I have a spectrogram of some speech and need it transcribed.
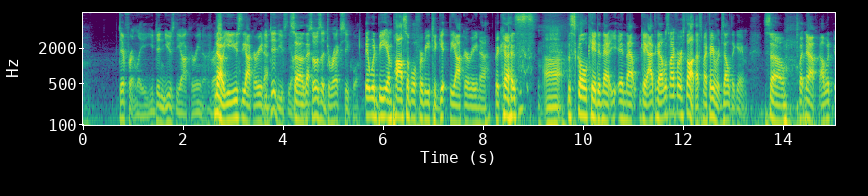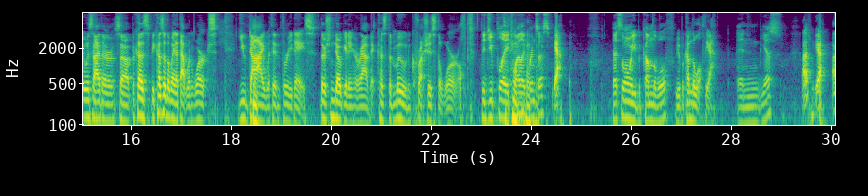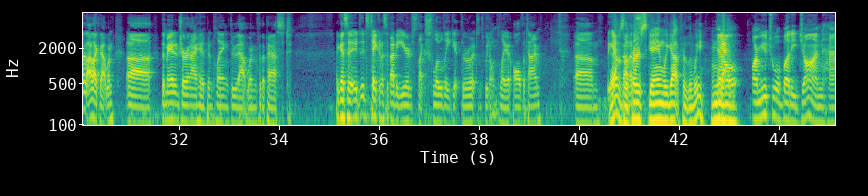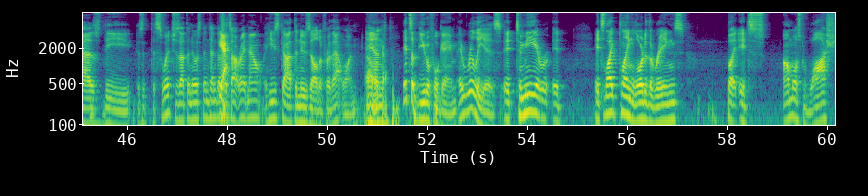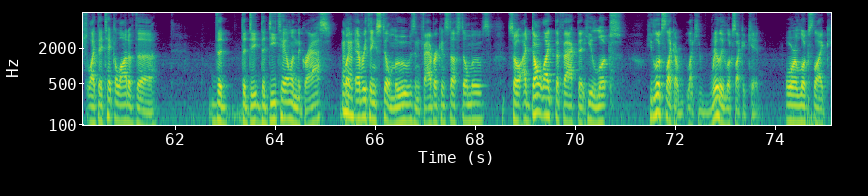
differently. You didn't use the ocarina, right? No, you used the ocarina. You did use the ocarina. So that- so it was a direct sequel. It would be impossible for me to get the ocarina because Uh, the Skull Kid in that in that game. I think that was my first thought. That's my favorite Zelda game. So, but no, I would. It was either so because because of the way that that one works, you die within three days. There's no getting around it because the moon crushes the world. Did you play Twilight Princess? Yeah, That's the one where you become the wolf. you become the wolf. Yeah. And yes, Uh, yeah, I, I like that one. Uh, the manager and I have been playing through that one for the past. I guess it, it's taken us about a year to just, like slowly get through it since we don't play it all the time. Um, but that yeah, was no, the that's- first game we got for the Wii. Now, our mutual buddy John has the is it the Switch? Is that the newest Nintendo Yeah. that's out right now? He's got the new Zelda for that one, Oh, and okay. it's a beautiful game. It really is. It to me it, it it's like playing Lord of the Rings, but it's almost washed. Like they take a lot of the the the de- the detail in the grass, but everything still moves and fabric and stuff still moves. So I don't like the fact that he looks he looks like a like he really looks like a kid or looks like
